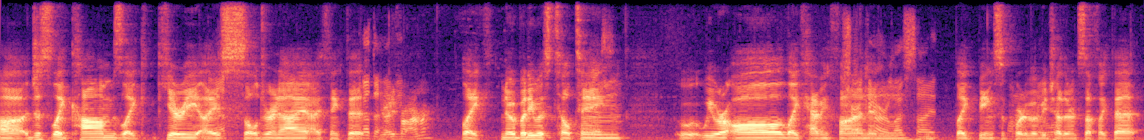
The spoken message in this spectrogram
Uh, just like comms, like Kiri, Ice, Soldier, and I. I think that Not the You ready for armor? like nobody was tilting. We were all like having fun Shotgun and like being supportive of each other and stuff like that.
